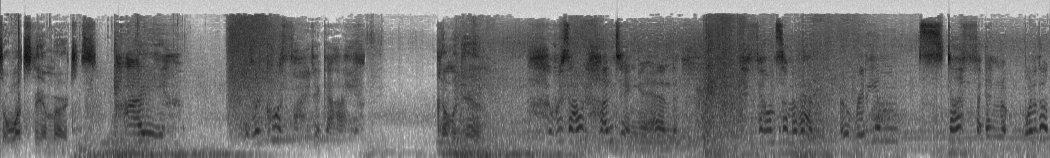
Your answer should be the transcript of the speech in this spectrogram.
So what's the emergency? I liquefied a guy. Come again? I was out hunting and I found some of that iridium stuff and one of the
